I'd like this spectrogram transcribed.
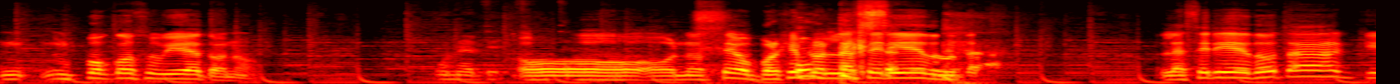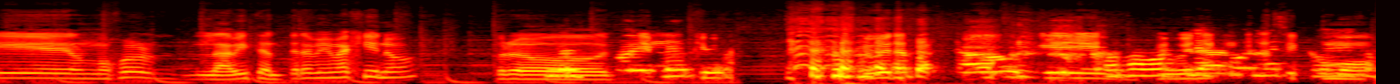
un, un poco subida de tono. O, o no sé, o por ejemplo Un la serie de Dota. La serie de Dota, que a lo mejor la viste entera, me imagino, pero No que, que- que hubiera pasado que, Por favor, que hubieran así después, como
